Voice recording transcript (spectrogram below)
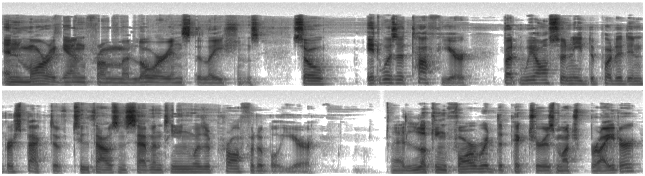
and more again from uh, lower installations. So it was a tough year, but we also need to put it in perspective. 2017 was a profitable year. Uh, looking forward, the picture is much brighter.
